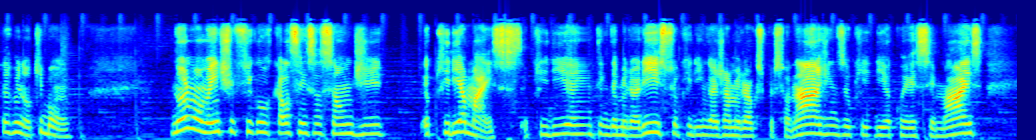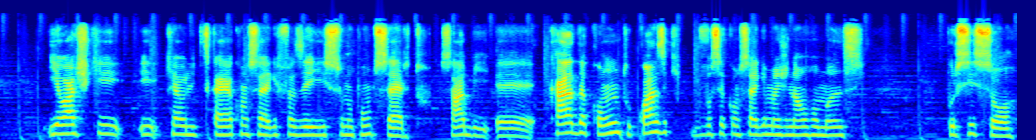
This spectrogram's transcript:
terminou, que bom. Normalmente fica com aquela sensação de eu queria mais, eu queria entender melhor isso, eu queria engajar melhor com os personagens, eu queria conhecer mais. E eu acho que, que a Ulitskaya consegue fazer isso no ponto certo, sabe? É, cada conto, quase que você consegue imaginar um romance por si só.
